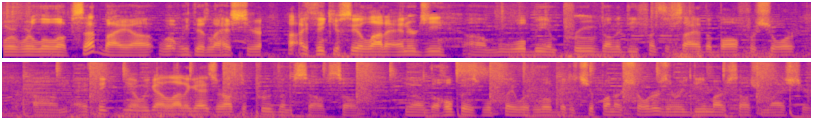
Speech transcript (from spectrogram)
We're, we're a little upset by uh, what we did last year. I think you'll see a lot of energy. Um, we'll be improved on the defensive side of the ball for sure. Um, I think you know we got a lot of guys that are out to prove themselves. So, you know, the hope is we'll play with a little bit of chip on our shoulders and redeem ourselves from last year.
